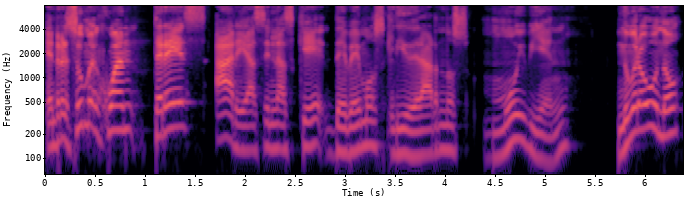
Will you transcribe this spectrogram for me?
en resumen, Juan, tres áreas en las que debemos liderarnos muy bien. Número uno,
